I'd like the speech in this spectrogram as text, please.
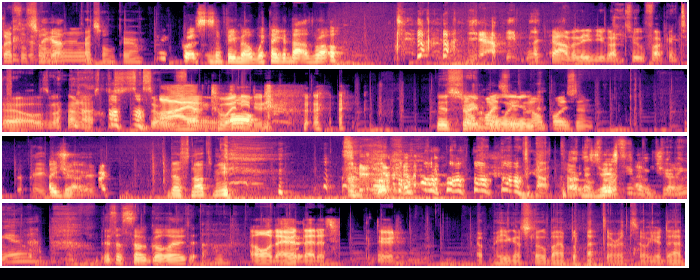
Pretzel, They got- pretzel, girl. Quest a female. We're taking that as well. yeah, I can't believe you got two fucking turtles, man. That's just so I have funny. 20, Oh. dude. It's straight No poison, bullying. no poison. The page Hey is Joe. That's not me. Are the turrets even shooting you? This is so good. Oh, they're dead as fuck, dude. Oh, hey, you got slow by up the plant turret, so you're dead.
